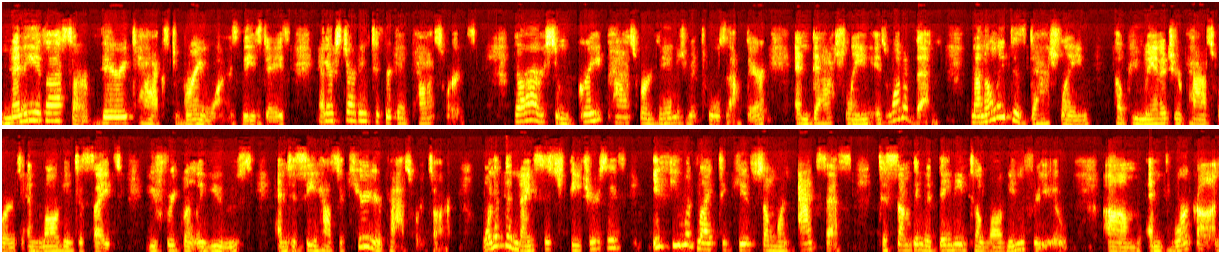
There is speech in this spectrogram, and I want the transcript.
Many of us are very taxed brain-wise these days and are starting to forget passwords. There are some great password management tools out there, and Dashlane is one of them. Not only does Dashlane help you manage your passwords and log into sites you frequently use and to see how secure your passwords are. One of the nicest features is if you would like to give someone access to something that they need to log in for you um, and work on,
